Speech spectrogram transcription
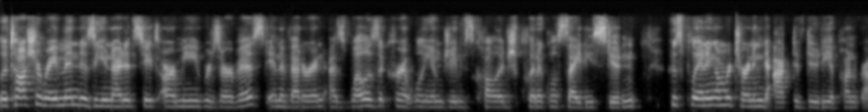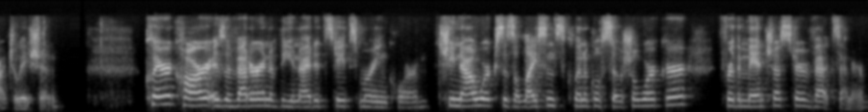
LaTashia Raymond is a United States Army reservist and a veteran, as well as a current William James College clinical PsyD student who's planning on returning to active duty upon graduation. Clara Carr is a veteran of the United States Marine Corps. She now works as a licensed clinical social worker for the Manchester Vet Center.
